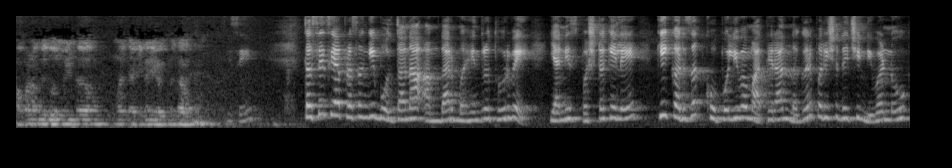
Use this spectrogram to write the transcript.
आपण आपले दोन मिनिटं मत त्या ठिकाणी व्यक्त करतो तसेच या प्रसंगी बोलताना आमदार महेंद्र थोरवे यांनी स्पष्ट केले की कर्जत खोपोली व माथेरान नगर परिषदेची निवडणूक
